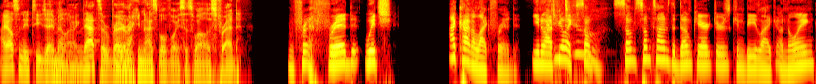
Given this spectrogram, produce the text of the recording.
I also knew T.J. Miller. Like that's a very Yeah. recognizable voice as well as Fred. Fred, Fred which I kind of like Fred. You know, I, do feel like too. some some sometimes the dumb characters can be like annoying.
